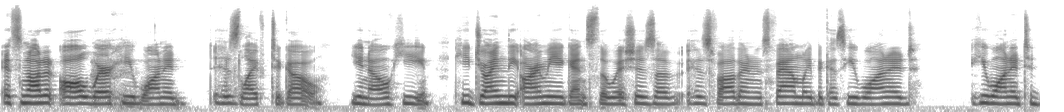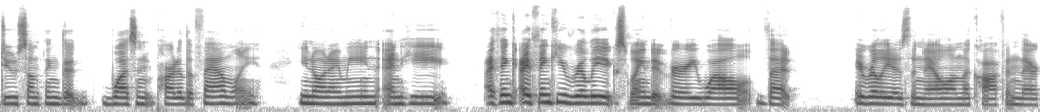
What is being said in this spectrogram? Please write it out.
It's not at all where he wanted his life to go. You know, he he joined the army against the wishes of his father and his family because he wanted he wanted to do something that wasn't part of the family. You know what I mean? And he I think I think you really explained it very well that it really is the nail on the coffin there.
